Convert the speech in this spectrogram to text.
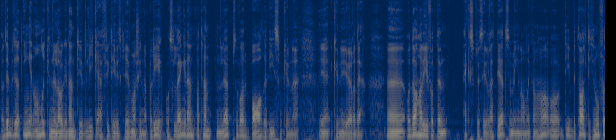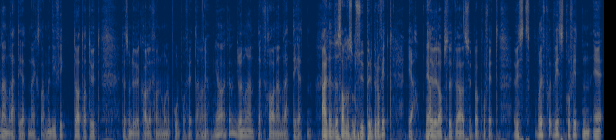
Og Det betyr at ingen andre kunne lage den type like effektive skrivemaskiner på de, og så lenge den patenten løp, så var det bare de som kunne, kunne gjøre det. Uh, og da har de fått en eksklusiv rettighet som ingen andre kan ha. Og de betalte ikke noe for den rettigheten ekstra, men de fikk da tatt ut det som du vil kalle for en monopolprofitt, eller ja. Ja, en grunnrente fra den rettigheten. Er det det samme som superprofitt? Ja, det ja. vil absolutt være superprofitt. Hvis, hvis profitten er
